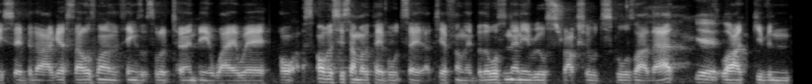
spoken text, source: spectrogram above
EC, but I guess that was one of the things that sort of turned me away. Where obviously some other people would say that differently, but there wasn't any real structure with schools like that. Yeah. Like given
